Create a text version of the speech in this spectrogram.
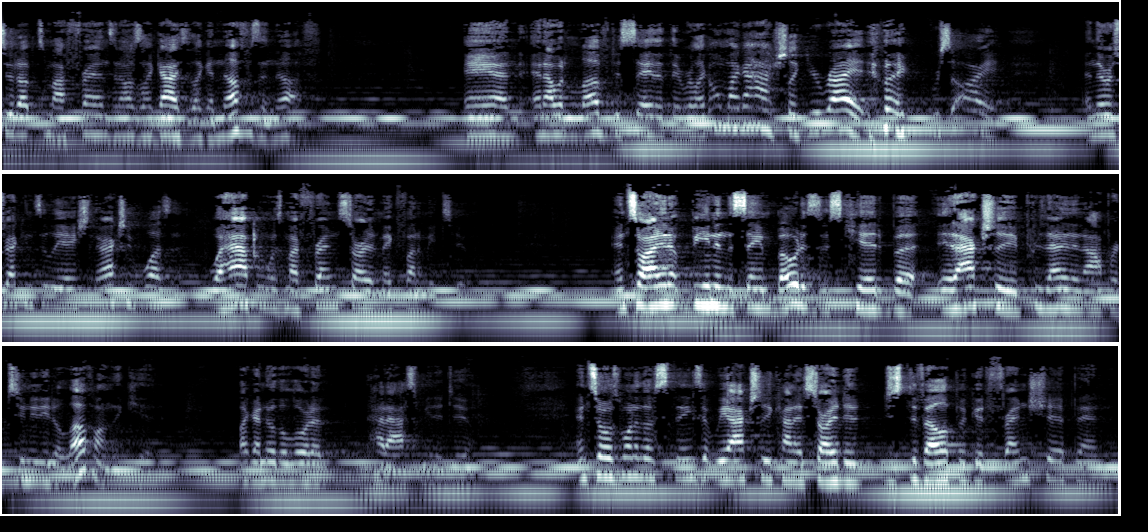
stood up to my friends and I was like, guys, like enough is enough. And and I would love to say that they were like, oh my gosh, like you're right, like we're sorry. And there was reconciliation. There actually wasn't. What happened was my friends started to make fun of me too. And so I ended up being in the same boat as this kid, but it actually presented an opportunity to love on the kid, like I know the Lord had asked me to do. And so it was one of those things that we actually kind of started to just develop a good friendship. And,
